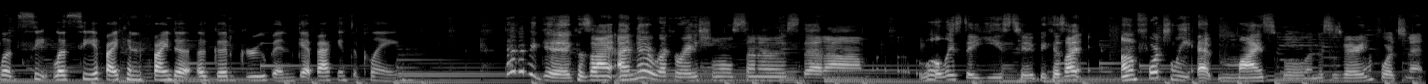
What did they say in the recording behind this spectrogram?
Let's see let's see if I can find a, a good group and get back into playing. That'd be good because I, I know recreational centers that um well at least they used to because I unfortunately at my school and this is very unfortunate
